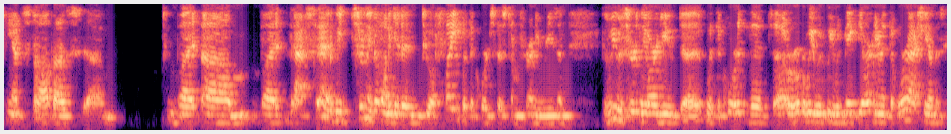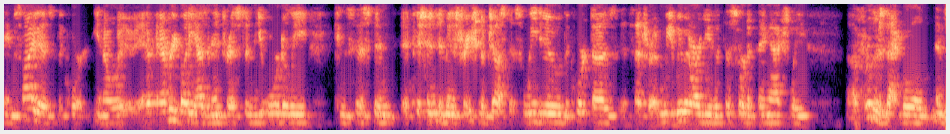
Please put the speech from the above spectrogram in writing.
can't stop us. Um, but um, but that said, we certainly don't want to get into a fight with the court system for any reason because we would certainly argue uh, with the court that, uh, or we would we would make the argument that we're actually on the same side as the court. You know, everybody has an interest in the orderly, consistent, efficient administration of justice. We do, the court does, etc. And we, we would argue that this sort of thing actually uh, furthers that goal. And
